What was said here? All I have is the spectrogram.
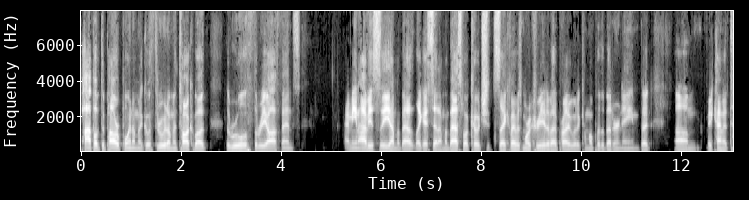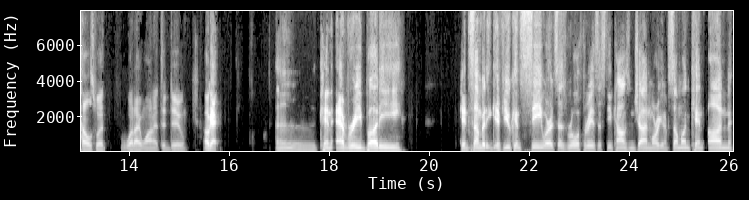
pop up the PowerPoint. I'm going to go through it. I'm going to talk about the rule of three offense. I mean, obviously, I'm about like I said, I'm a basketball coach. It's like if I was more creative, I probably would have come up with a better name, but um, it kind of tells what what I wanted to do. Okay. Uh, can everybody can somebody, if you can see where it says rule three, it says Steve Collins and John Morgan. If someone can unmute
